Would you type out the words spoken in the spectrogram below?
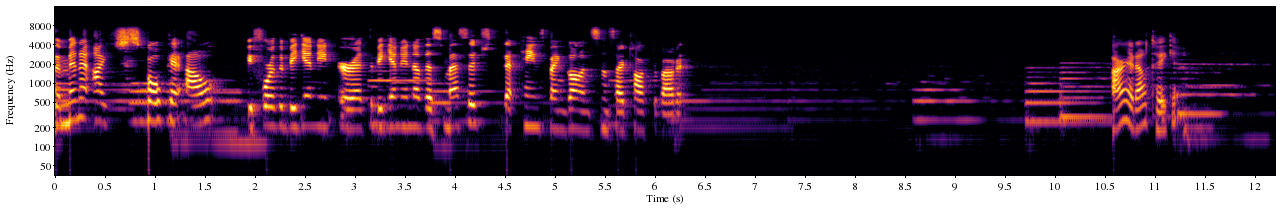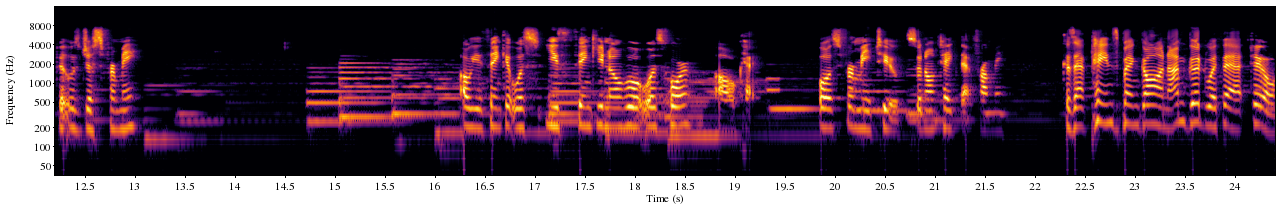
The minute I spoke it out before the beginning or at the beginning of this message, that pain's been gone since I talked about it. All right, I'll take it. It was just for me. Oh, you think it was you think you know who it was for? Oh, okay. Well, it's for me too, so don't take that from me. Cuz that pain's been gone. I'm good with that too.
